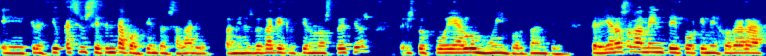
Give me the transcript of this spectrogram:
eh, creció casi un 70% el salario. También es verdad que crecieron los precios, pero esto fue algo muy importante. Pero ya no solamente porque mejorara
